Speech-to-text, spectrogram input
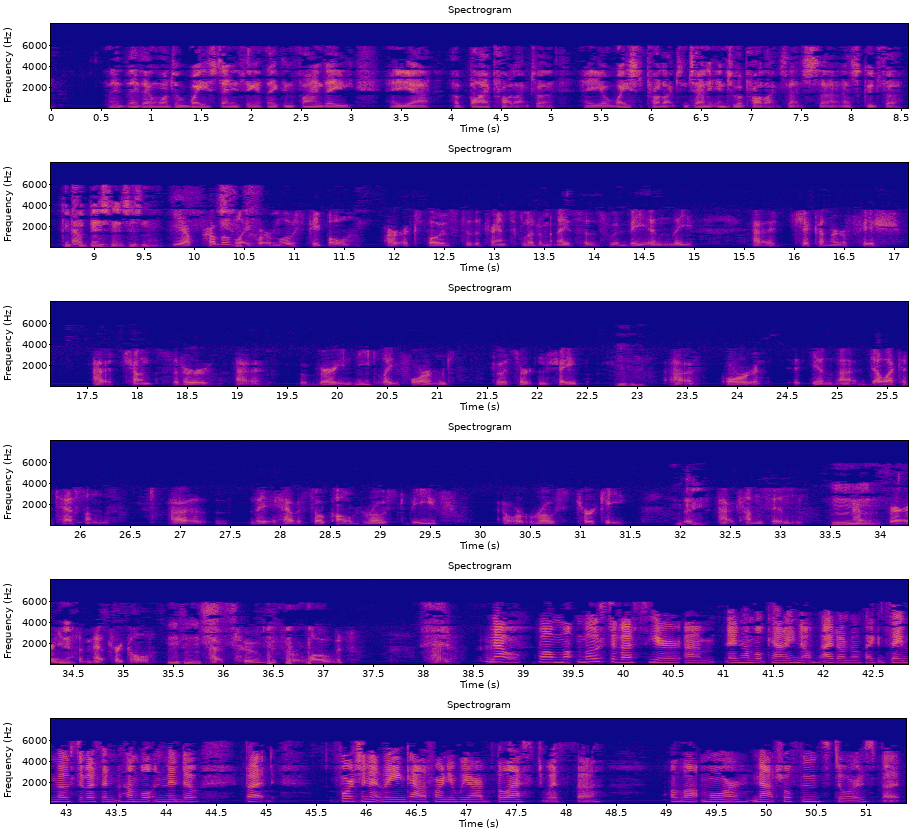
They, they don't want to waste anything. If they can find a a, uh, a byproduct or a, a, waste product and turn it into a product, that's uh, that's good for good for business, isn't it? Yeah, probably where most people are exposed to the transglutaminases would be in the uh, chicken or fish uh, chunks that are uh, very neatly formed to a certain shape, mm-hmm. Uh, or in uh, delicatessens, uh, they have a so-called roast beef or roast turkey okay. that comes in mm. very yeah. symmetrical mm-hmm. tubes or lobes. Now, well, m- most of us here um, in Humboldt County, no, I don't know if I could say most of us in Humboldt and Mendo, but fortunately in California we are blessed with uh, a lot more natural food stores, but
